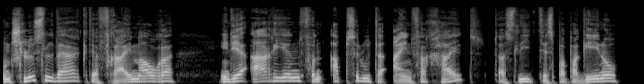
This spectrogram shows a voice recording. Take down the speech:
und Schlüsselwerk der Freimaurer, in der Arien von absoluter Einfachheit, das Lied des Papageno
